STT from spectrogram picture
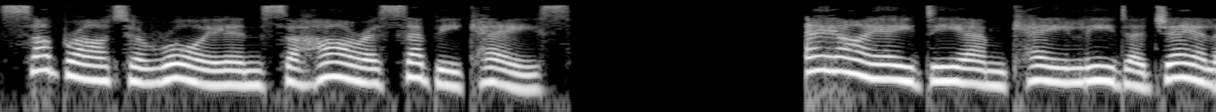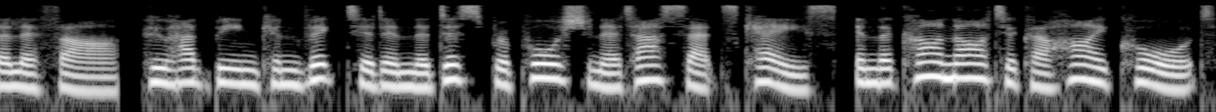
Subrata Roy in Sahara Sebi case. AIADMK leader Jayalalitha, who had been convicted in the disproportionate assets case, in the Karnataka High Court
